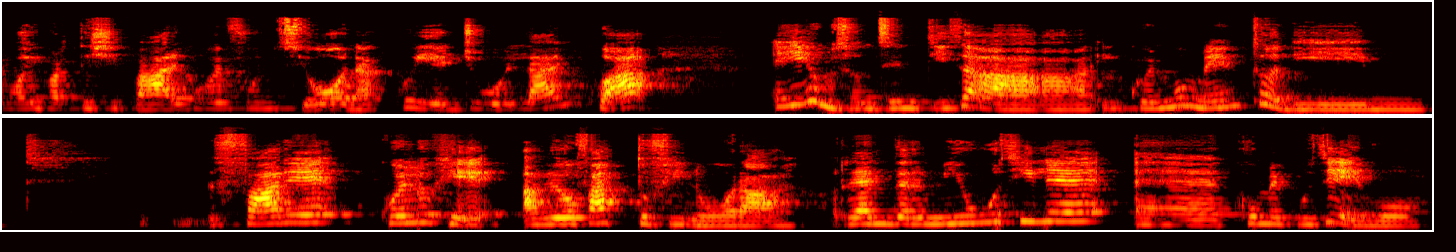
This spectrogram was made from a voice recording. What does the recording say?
vuoi partecipare? Come funziona? Qui e giù, e là e qua. E io mi sono sentita in quel momento di mh, fare quello che avevo fatto finora, rendermi utile eh, come potevo.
